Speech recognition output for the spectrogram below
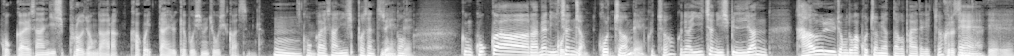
고가에서 한 20% 정도 하락하고 있다. 이렇게 보시면 좋으실 것 같습니다. 음, 고가에서 음. 한20% 정도. 네, 네. 그럼 고가라면 2000 고점, 고점 네. 그렇죠. 그냥 2021년 가을 정도가 고점이었다고 봐야 되겠죠. 그렇습니다. 예. 예, 예.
